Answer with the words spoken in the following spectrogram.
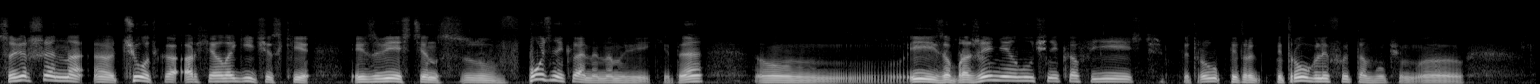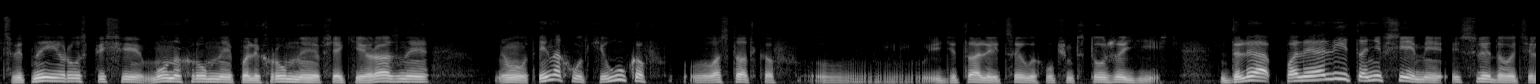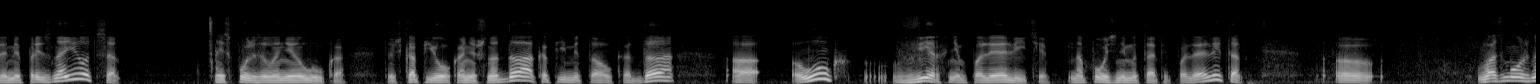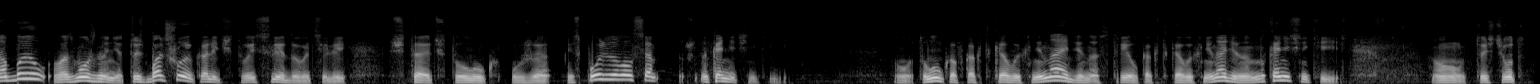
совершенно э, четко археологически известен в позднекаменном веке, да, э, и изображения лучников есть, петру, петро, петроглифы, там, в общем, э, цветные росписи, монохромные, полихромные, всякие разные. Вот. И находки луков, остатков и деталей целых, в общем-то, тоже есть. Для палеолита не всеми исследователями признается использование лука. То есть копье, конечно, да, копьеметалка, да. А лук в верхнем палеолите, на позднем этапе палеолита, э, возможно, был, возможно, нет. То есть большое количество исследователей считает, что лук уже использовался, наконечники есть. Вот. Луков как таковых не найдено, стрел как таковых не найдено, но наконечники есть. Вот. То есть вот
